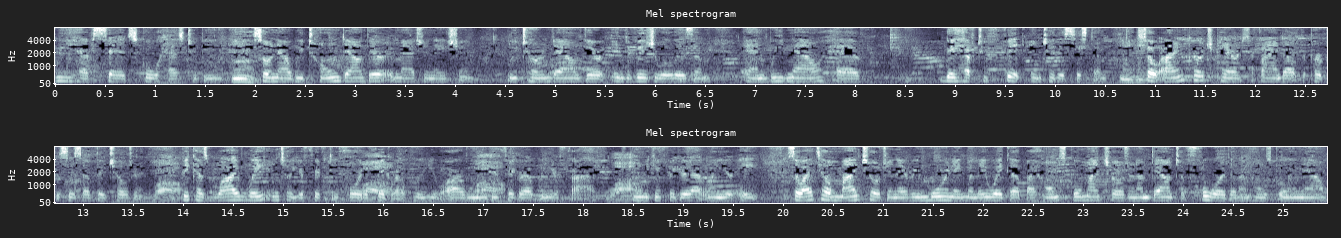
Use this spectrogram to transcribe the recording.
we have said school has to be. Hmm. So now we tone down their imagination, we tone down their individualism, and we now have they have to fit into the system. So I encourage parents to find out the purposes of their children. Wow. Because why wait until you're 54 Wow. to figure out who you are when you can figure out when you're five, Wow. when we can figure it out when you're eight. So I tell my children every morning when they wake up, I homeschool my children. I'm down to four that I'm homeschooling now,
